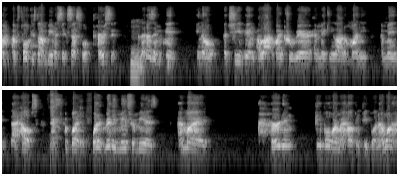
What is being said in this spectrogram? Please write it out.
I'm, I'm focused on being a successful person. Mm-hmm. that doesn't mean you know achieving a lot of my career and making a lot of money. I mean that helps, but what it really means for me is, am I hurting people or am I helping people? And I want to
